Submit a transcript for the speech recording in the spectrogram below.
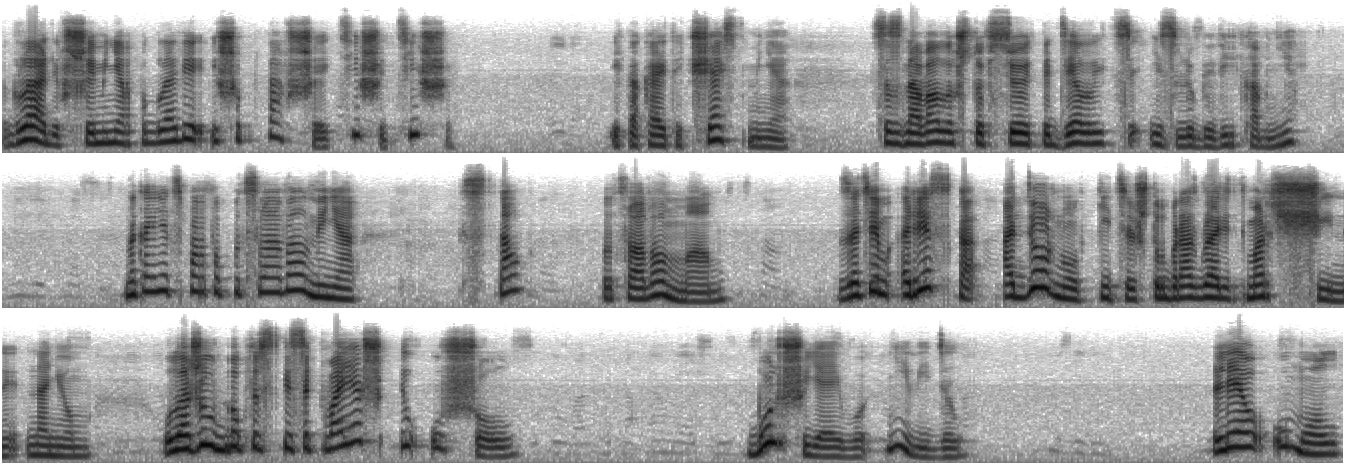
гладившая меня по голове и шептавшая «Тише, тише» и какая-то часть меня сознавала, что все это делается из любви ко мне. Наконец папа поцеловал меня, встал, поцеловал маму. Затем резко одернул китель, чтобы разгладить морщины на нем, уложил докторский саквояж и ушел. Больше я его не видел. Лео умолк,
